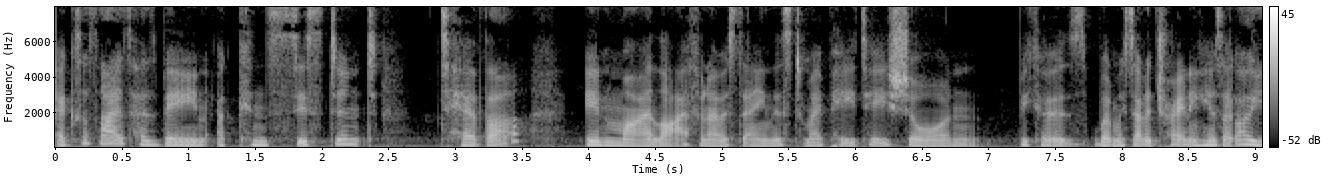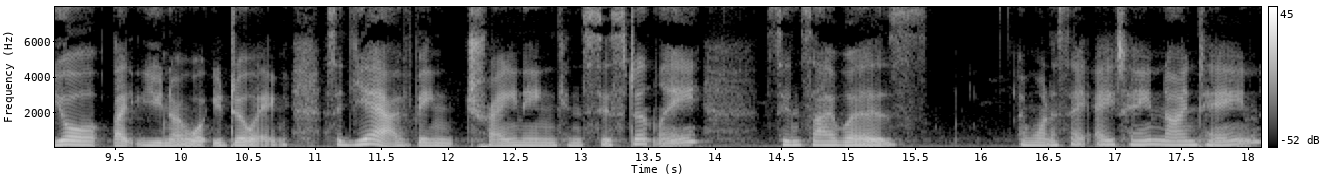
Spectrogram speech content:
Exercise has been a consistent tether in my life. And I was saying this to my PT, Sean, because when we started training, he was like, Oh, you're like, you know what you're doing. I said, Yeah, I've been training consistently since I was, I want to say 18, 19.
